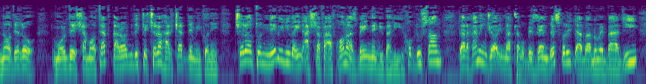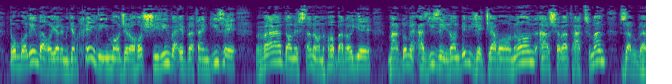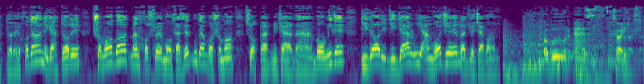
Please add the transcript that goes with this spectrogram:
نادر رو مورد شماتت قرار میده که چرا حرکت نمی کنی چرا تو نمیری و این اشرف افغان رو از بین نمی‌بری؟ خب دوستان در همین جا این مطلب رو به ذهن بسپرید در برنامه بعدی دنباله این وقایع رو میگم. خیلی این ماجراها شیرین و عبرت انگیزه و دانستن آنها برای مردم عزیز ایران. به ویژه جوانان عرض شود حتما ضرورت داره. خدا نگهدار شما باد. من خسرو معتزد بودم با شما صحبت می کردم با امید دیداری دیگر روی امواج رادیو جوان. عبور از تاریخ.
